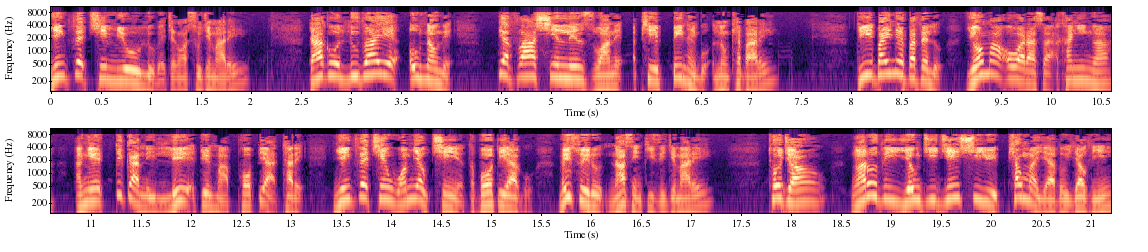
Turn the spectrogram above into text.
ငြိမ်သက်ခြင်းမျိုးလို့ပဲကျွန်တော်ဆိုချင်ပါတယ်ဒါကိုလူသားရဲ့အုံနှောင်းနဲ့ပြတ်သားရှင်းလင်းစွာနဲ့အဖြေပေးနိုင်ဖို့အလွန်ခက်ပါတယ်ဒီအပိုင်းနဲ့ပတ်သက်လို့ယောမဩဝါဒစာအခန်းကြီး9အငယ်1ကနေ4အတွင်းမှာဖော်ပြထားတဲ့ငြိမ်သက်ခြင်းဝမ်းမြောက်ခြင်းရဲ့သဘောတရားကိုမိษွေတို့နားဆင်ကြည့်စေချင်ပါတယ်ထို့ကြောင့်ငါတို့သည်ယုံကြည်ခြင်းရှိ၍ဖြောက်မှတ်ရာသို့ရောက်လျင်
